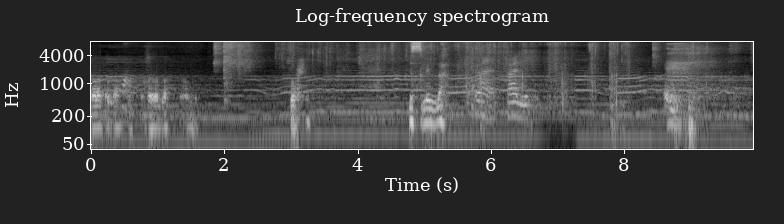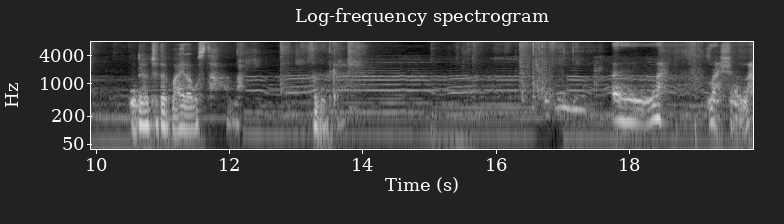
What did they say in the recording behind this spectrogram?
بارك الله فيك جزاك الله خيرا. روحي بسم الله تعال تعال يا এটা হচ্ছে তার পায়ের অবস্থা আল্লাহ সবুজ করে আল্লাহ মাশাআল্লাহ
